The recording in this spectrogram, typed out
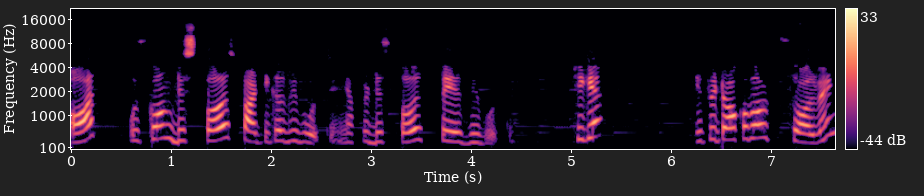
और उसको हम डिस्पर्स पार्टिकल भी बोलते हैं या फिर डिस्पर्स फ़ेज़ भी बोलते हैं। ठीक है? If you talk about solvent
